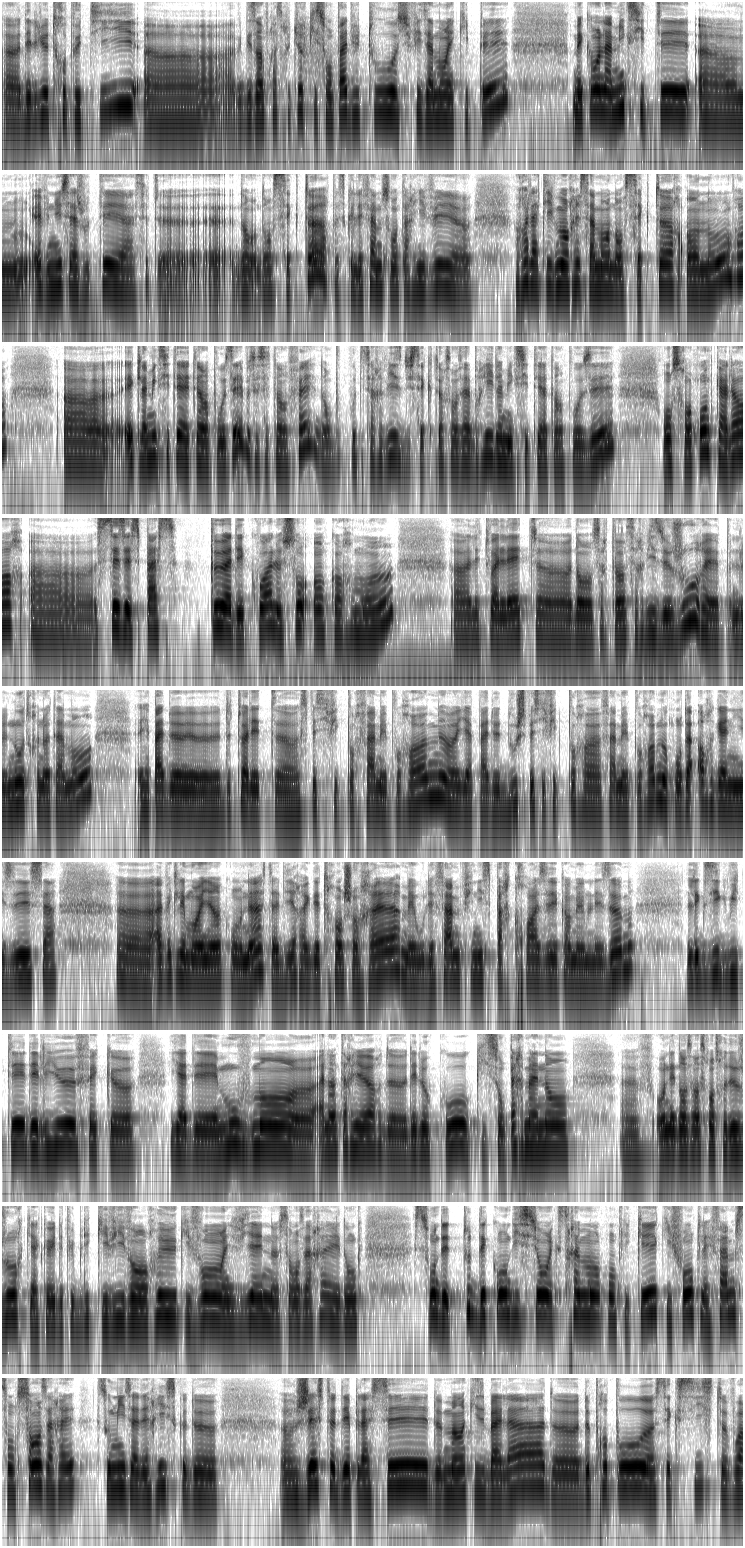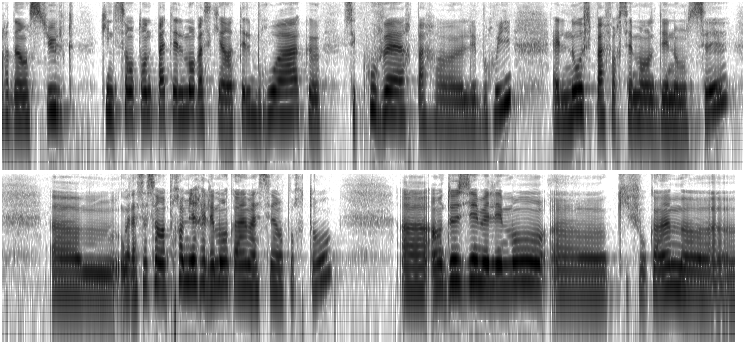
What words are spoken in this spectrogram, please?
euh, des lieux trop petits, euh, avec des infrastructures qui ne sont pas du tout suffisamment équipées. Mais quand la mixité est venue s'ajouter à cette, dans, ce secteur, parce que les femmes sont arrivées relativement récemment dans ce secteur en nombre, euh, et que la mixité a été imposée, parce que c'est un fait, dans beaucoup de services du secteur sans-abri, la mixité est imposée, on se rend compte qu'alors euh, ces espaces peu adéquats le sont encore moins. Euh, les toilettes dans certains services de jour, et le nôtre notamment, il n'y a pas de, toilettes spécifiques pour femmes et pour hommes, il n'y a pas de douche spécifique pour femmes et pour hommes, donc on doit organiser ça avec les moyens qu'on a, c'est-à-dire avec des tranches horaires, mais où les femmes finissent par croiser quand même les hommes l'exiguïté des lieux fait qu'il y a des mouvements euh, à l'intérieur des locaux qui sont permanents. Euh, on est dans un centre de jour qui accueille des publics qui vivent en rue, qui vont et viennent sans arrêt. Et donc, ce sont toutes des conditions extrêmement compliquées qui font que les femmes sont sans arrêt soumises à des risques de euh, gestes déplacés, de mains qui se baladent, de propos sexistes, voire d'insultes qui ne s'entendent pas tellement parce qu'il y a un tel brouhaha que c'est couvert par euh, les bruits. Elles n'osent pas forcément le dénoncer. Euh, voilà, ça c'est un premier élément quand même assez important. Euh, un deuxième élément qu'il faut quand même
